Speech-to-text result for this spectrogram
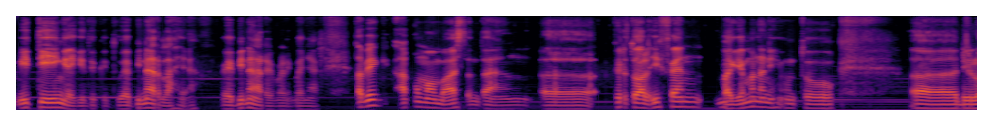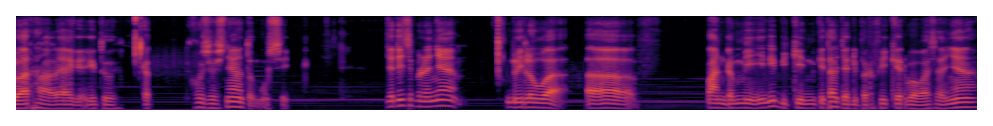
meeting kayak gitu gitu webinar lah ya webinar yang paling banyak. Tapi aku mau bahas tentang uh, virtual event bagaimana nih untuk uh, di luar hal ya kayak gitu khususnya untuk musik. Jadi sebenarnya di luar uh, pandemi ini bikin kita jadi berpikir bahwasanya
